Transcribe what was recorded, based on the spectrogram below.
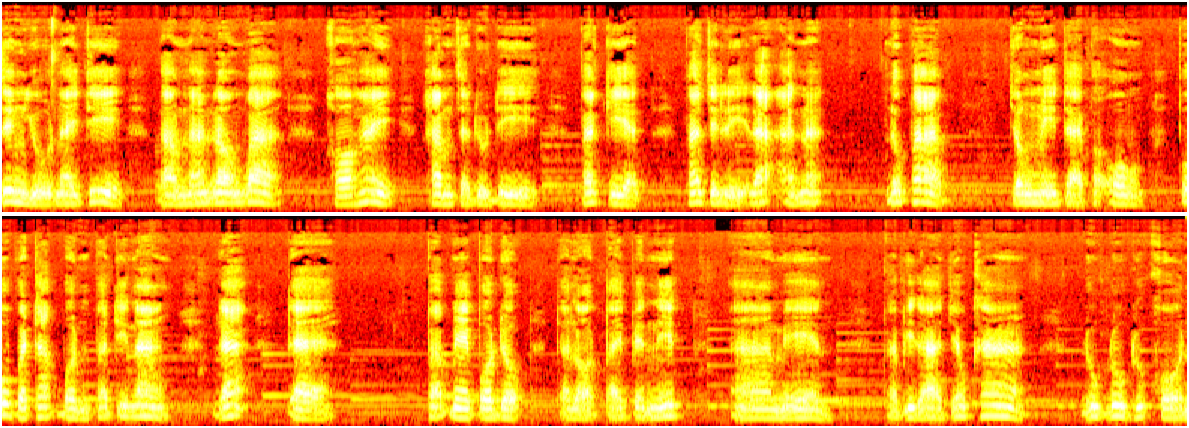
ซึ่งอยู่ในที่เหล่านั้นร้องว่า ขอให้คำสดุดี พระเกียรติ พระสิริและอนุภาพ จงมีแต่พระองค์ ผู้ประทับบนพระที่นั่ง และแต่พระเมโปดกตลอดไปเป็นนิจอาเมน พระบิดาเจ้าข้าลูกๆทุกคน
